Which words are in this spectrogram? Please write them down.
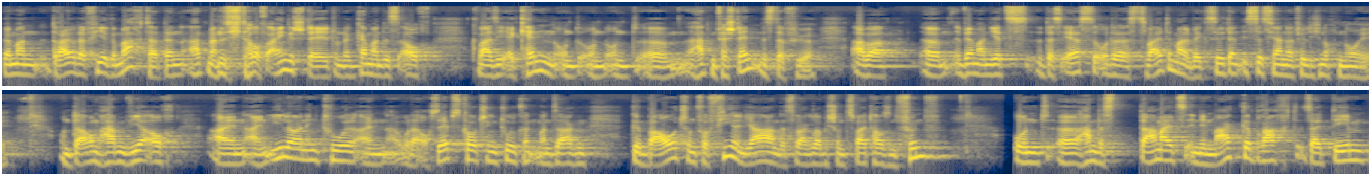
Wenn man drei oder vier gemacht hat, dann hat man sich darauf eingestellt und dann kann man das auch quasi erkennen und, und, und ähm, hat ein Verständnis dafür. Aber ähm, wenn man jetzt das erste oder das zweite Mal wechselt, dann ist das ja natürlich noch neu. Und darum haben wir auch ein, ein E-Learning-Tool ein, oder auch Selbstcoaching-Tool, könnte man sagen, gebaut, schon vor vielen Jahren, das war glaube ich schon 2005, und äh, haben das damals in den Markt gebracht. Seitdem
